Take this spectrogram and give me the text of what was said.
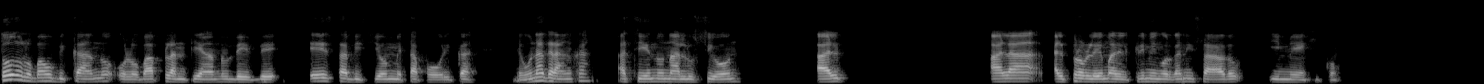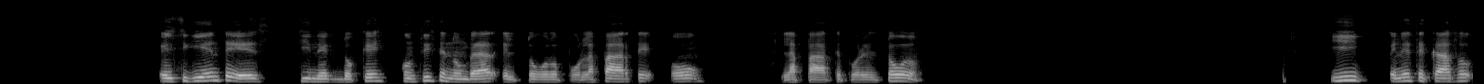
todo lo va ubicando o lo va planteando desde esta visión metafórica de una granja, haciendo una alusión al, al problema del crimen organizado y México. El siguiente es sinecdoque, consiste en nombrar el todo por la parte o la parte por el todo. Y en este caso,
